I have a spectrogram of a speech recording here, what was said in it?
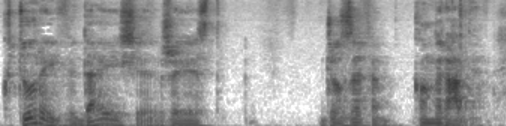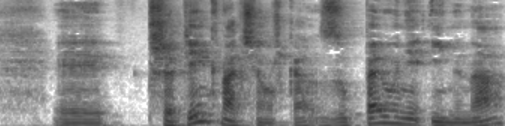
której wydaje się, że jest Józefem Konradem. E, Przepiękna książka, zupełnie inna,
